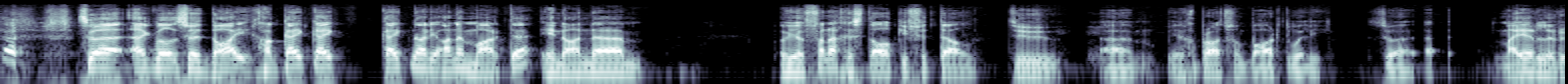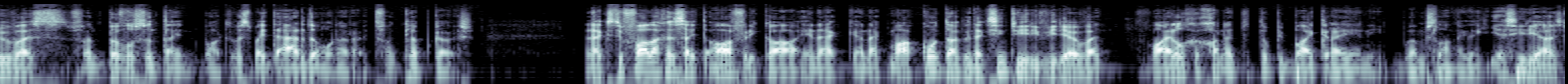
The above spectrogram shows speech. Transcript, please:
so ek wil so daai gaan kyk kyk kyk na die ander markte en dan ehm um, of jy vinnig 'n staaltjie vertel toe ehm um, jy het gepraat van baardolie. So uh, Meyer Leroux was van Buffelsfontein baard was my derde onderhoud van Klipkouers. En ek's toevallig in Suid-Afrika en ek en ek maak kontak want ek sien toe hierdie video wat viral gegaan het op die bike ry in die boomslang. Ek dink, "Ja, hierdie ouens."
